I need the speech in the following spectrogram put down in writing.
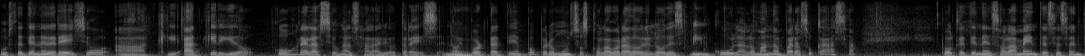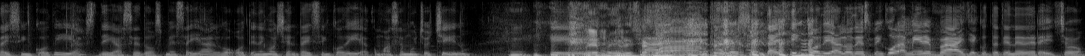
usted tiene derecho a adqui- adquirido con relación al salario 13. No importa el tiempo, pero muchos colaboradores lo desvinculan, lo mandan para su casa porque tienen solamente 65 días, dígase dos meses y algo, o tienen 85 días, como hace muchos chinos. que Espérese, a, aguante. a los 85 días lo desvinculan. Mire, vaya que usted tiene derecho.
